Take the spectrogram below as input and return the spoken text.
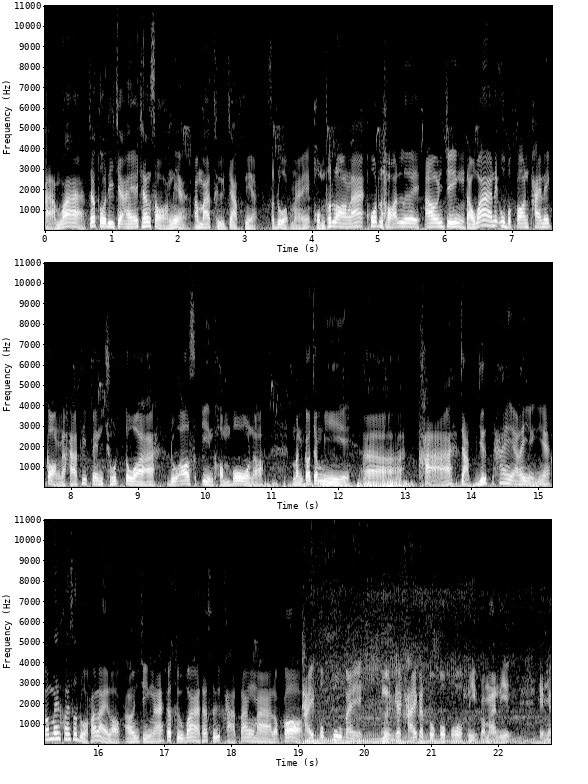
ถามว่าเจ้าตัว DJI Action 2 เนี่ย เอามาถือจับเนี่ยสะดวกไหม ผมทดลองแล้วโคตรร้อนเลย เอาจริงๆ แต่ว่าในอุปกรณ์ภายในกล่องนะครับ ที่เป็นชุดตัว Dual Screen Combo เนาะมันก็จะมีขาจับยึดให้อะไรอย่างเงี้ยก็ไม่ค่อยสะดวกเท่าไหร่หรอกเอาจริงๆนะ ก็คือว่าถ้าซื้อขาตั้งมาแล้วก็ใช้ควบคู่ไปเหมือนคล้ายๆกับตัวโกโปรนี่ประมาณนี้ เห็นไหม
